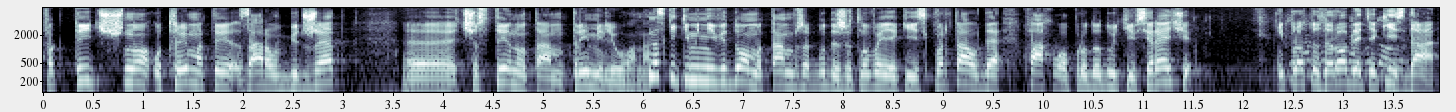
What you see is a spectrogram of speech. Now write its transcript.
фактично отримати зараз в бюджет. е, Частину там 3 мільйона. Наскільки мені відомо, там вже буде житловий якийсь квартал, де фахово продадуть ті всі речі. І просто зароблять якісь, да,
